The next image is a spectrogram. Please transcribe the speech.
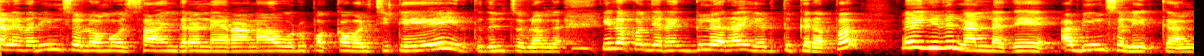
தலைவரின்னு சொல்லுவாங்க. ஒரு சாயந்தரம் ஆனால் ஒரு பக்கம் வலிச்சிட்டே இருக்குதுன்னு சொல்லுவாங்க. இதை கொஞ்சம் ரெகுலராக எடுத்து எடுத்துக்கிறப்ப இது நல்லது அப்படின்னு சொல்லியிருக்காங்க.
